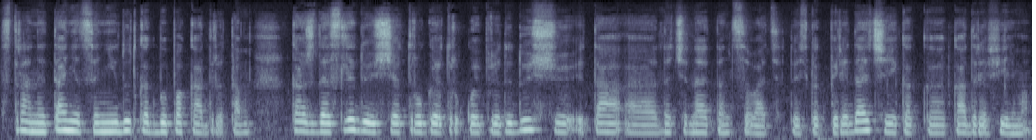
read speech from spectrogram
Странный танец, они идут как бы по кадру. Там каждая следующая трогает рукой предыдущую, и та э, начинает танцевать. То есть как передача и как э, кадры фильма.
